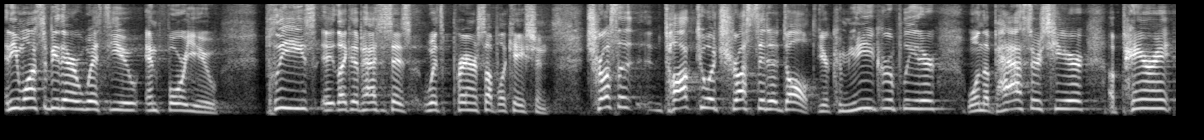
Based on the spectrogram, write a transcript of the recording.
and He wants to be there with you and for you. Please, eh, like the passage says, with prayer and supplication, trust, talk to a trusted adult, your community group leader, one of the pastors here, a parent.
